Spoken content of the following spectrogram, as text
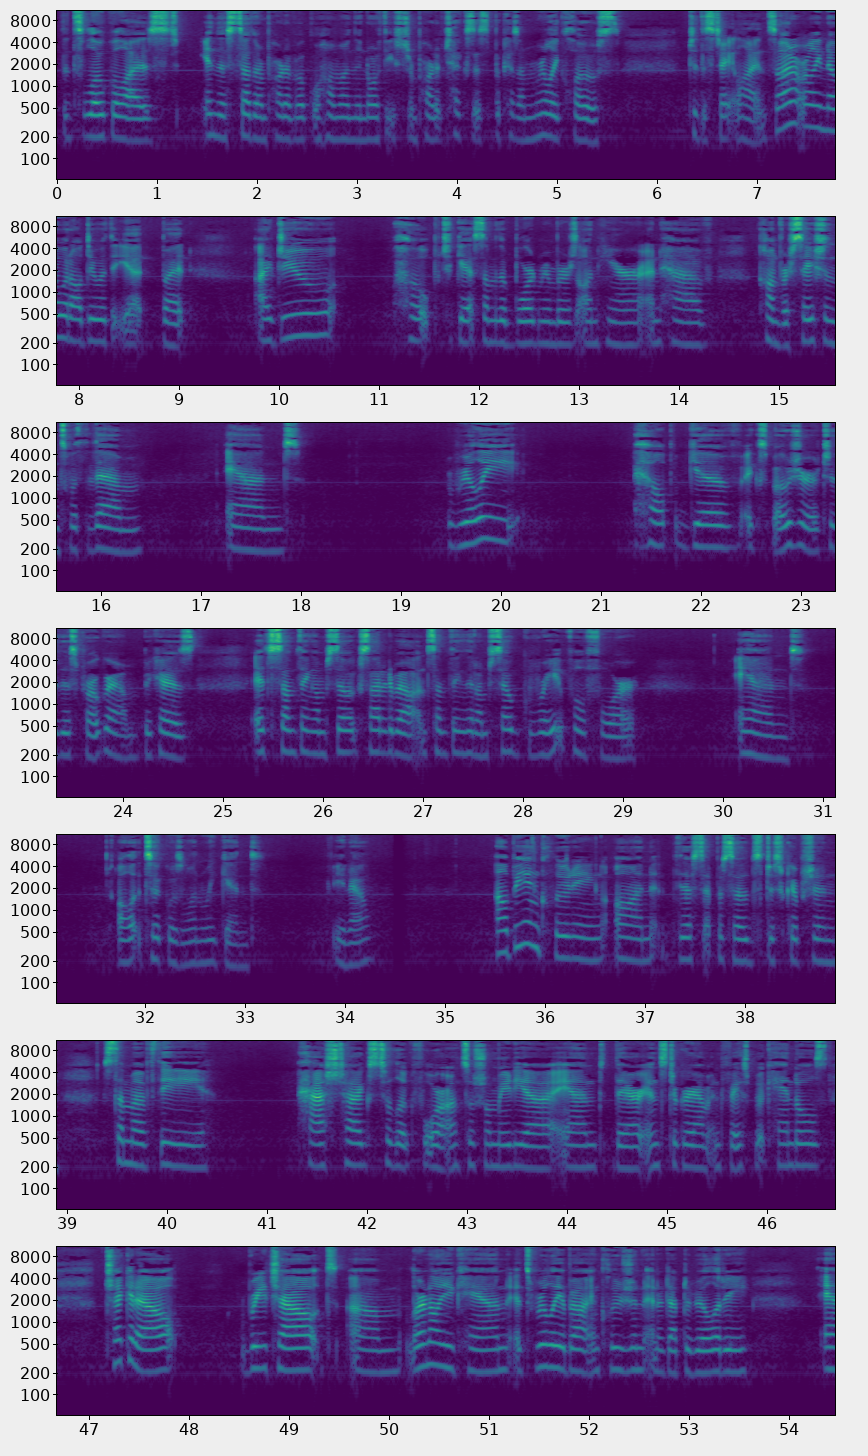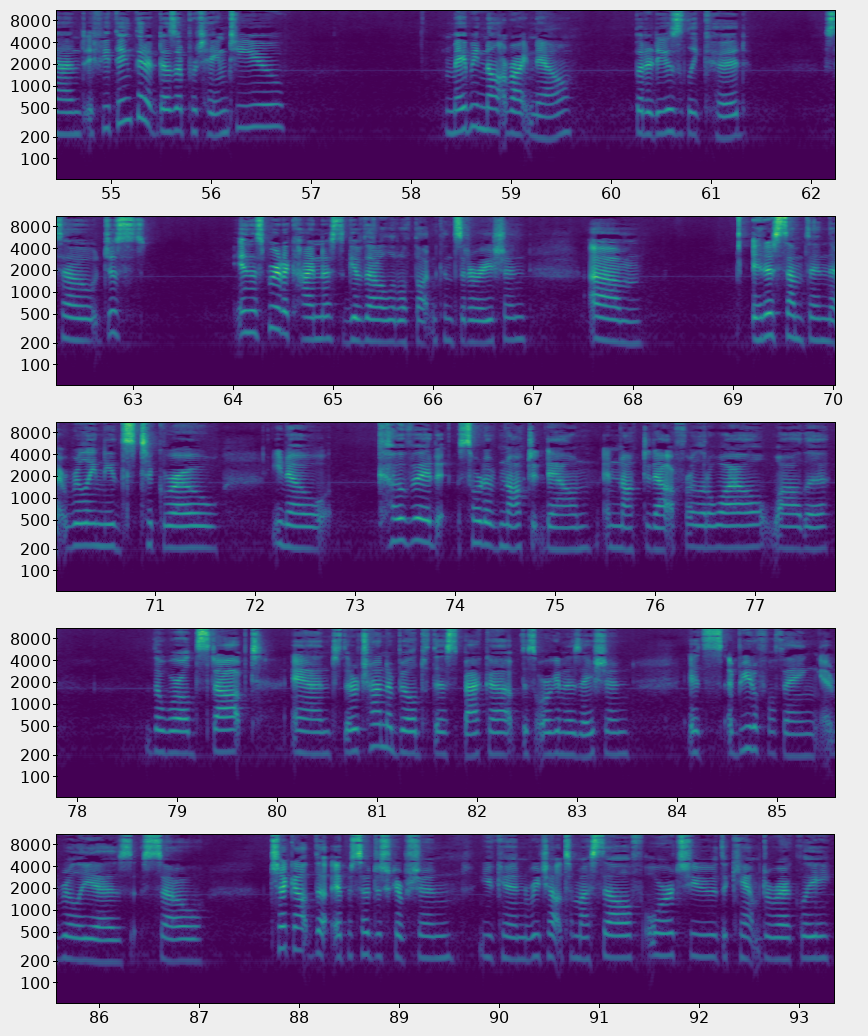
that's localized in the southern part of Oklahoma and the northeastern part of Texas because I'm really close to the state line. So I don't really know what I'll do with it yet, but I do hope to get some of the board members on here and have conversations with them and really help give exposure to this program because it's something I'm so excited about and something that I'm so grateful for. And all it took was one weekend, you know? I'll be including on this episode's description some of the hashtags to look for on social media and their Instagram and Facebook handles. Check it out, reach out, um, learn all you can. It's really about inclusion and adaptability. And if you think that it doesn't pertain to you, maybe not right now, but it easily could. So just in the spirit of kindness, give that a little thought and consideration. Um, it is something that really needs to grow. You know, COVID sort of knocked it down and knocked it out for a little while while the the world stopped and they're trying to build this back up, this organization. It's a beautiful thing. It really is. So check out the episode description. You can reach out to myself or to the camp directly.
